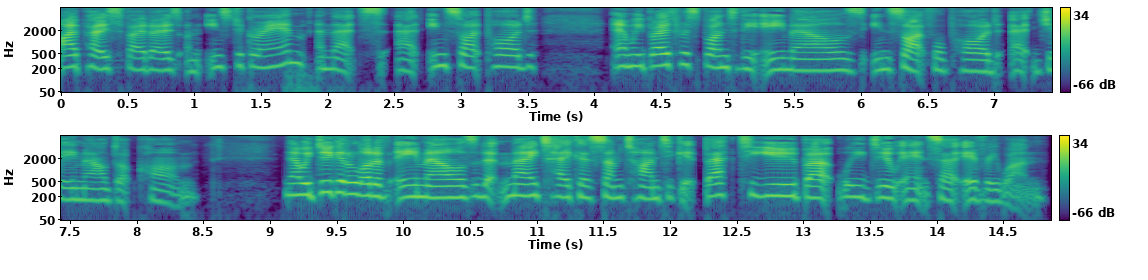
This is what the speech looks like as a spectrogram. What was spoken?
I post photos on Instagram, and that's at InsightPod. And we both respond to the emails insightfulpod at gmail.com. Now, we do get a lot of emails, and it may take us some time to get back to you, but we do answer everyone.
